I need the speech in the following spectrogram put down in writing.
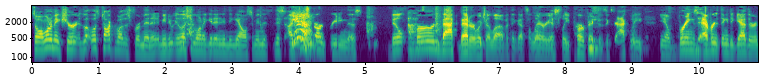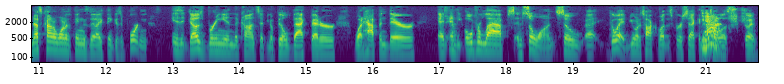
So I want to make sure. Let's talk about this for a minute. I mean, unless yeah. you want to get anything else. I mean, this. I yeah. just started reading this. Built, burn back better, which I love. I think that's hilariously perfect. It's exactly you know brings everything together, and that's kind of one of the things that I think is important. Is it does bring in the concept, you know, build back better. What happened there? And, and the overlaps and so on. So uh, go ahead. You want to talk about this for a second yeah. and tell us? Go ahead.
